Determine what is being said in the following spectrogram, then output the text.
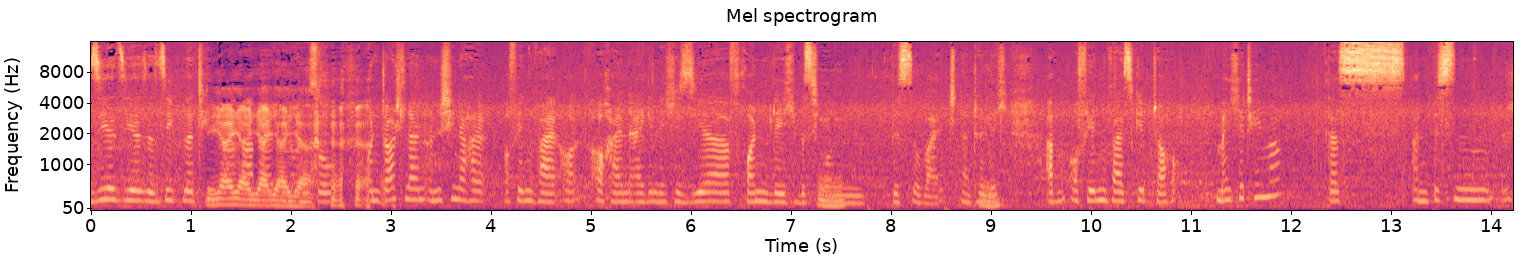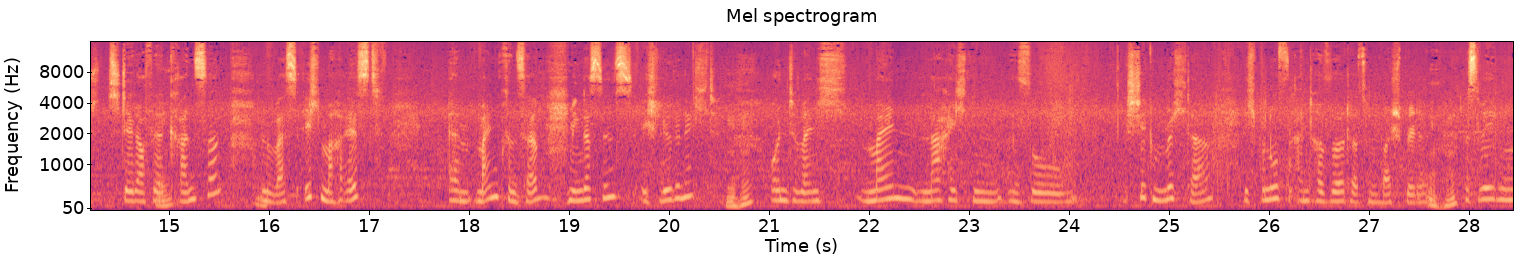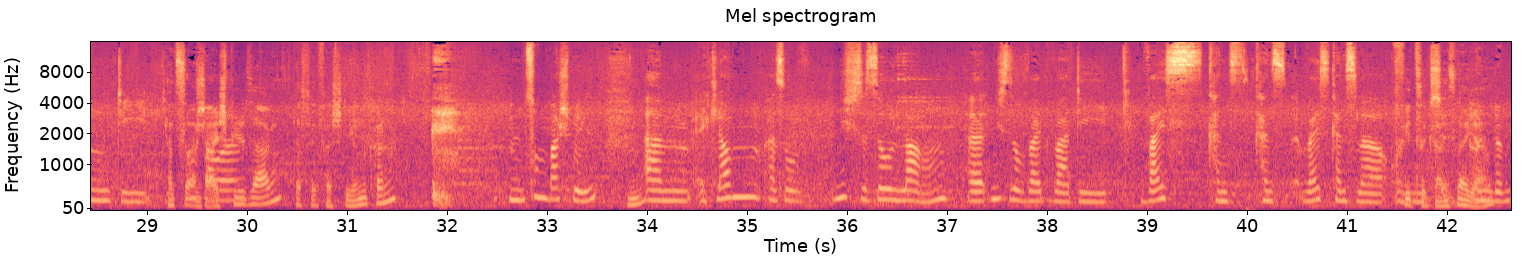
sehr, sehr sensible Themen Ja, ja, ja, ja, ja. und so. Und Deutschland und China hat auf jeden Fall au- auch eine eigentlich sehr freundliche Beziehung Mhm. bis soweit natürlich. Aber auf jeden Fall, es gibt auch manche Themen, das ein bisschen steht auf Mhm. der Grenze. Und was ich mache ist, ähm, mein Prinzip, mindestens, ich lüge nicht. Mhm. Und wenn ich meine Nachrichten so schicken möchte, ich benutze andere Wörter zum Beispiel. Deswegen die Mhm. Kannst du ein Beispiel sagen, dass wir verstehen können? Zum Beispiel, Hm? ähm, ich glaube, also nicht so lang, äh, nicht so weit war die Weißkanz, Kanz, Weißkanzler und, Vizekanzler, ja. und ähm,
